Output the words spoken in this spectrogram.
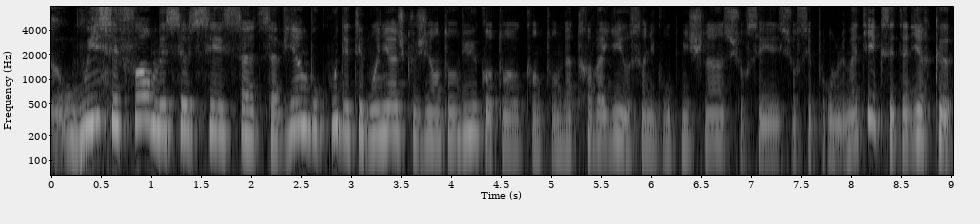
oui, c'est fort, mais ça, vient beaucoup des témoignages que j'ai entendus quand on, a travaillé au sein du groupe Michelin sur ces, problématiques. C'est-à-dire que,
